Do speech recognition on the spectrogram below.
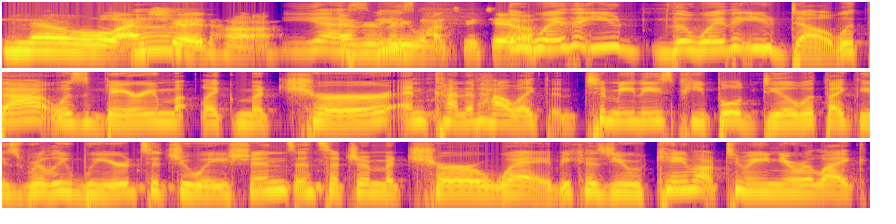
No, I Ugh. should, huh? Yes, Everybody wants me to. The way that you the way that you dealt with that was very mu- like mature and kind of how like to me these people deal with like these really weird situations in such a mature way because you came up to me and you were like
